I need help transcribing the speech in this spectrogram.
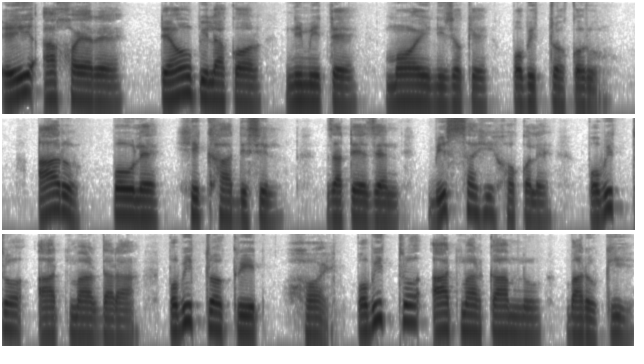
এই আশয়েৰে তেওঁবিলাকৰ নিমিত্তে মই নিজকে পবিত্ৰ কৰোঁ। আৰু পৌলে শিক্ষা দিছিল যাতে যেন বিশ্বাসীসকলে পবিত্ৰ আত্মাৰ দ্বাৰা পবিত্ৰকৃত হয়। পবিত্ৰ আত্মাৰ কামনো বাৰু কি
